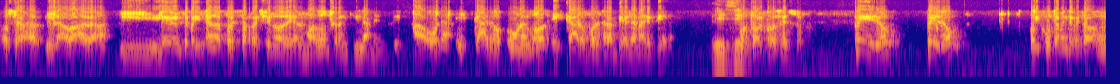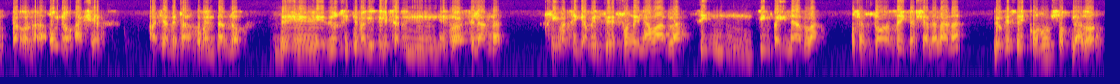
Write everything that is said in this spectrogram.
o sea, lavada y levemente peinada puede ser relleno de almohadón tranquilamente. Ahora es caro, un almohadón es caro por esa cantidad de lana que tiene. Y sí. Por todo el proceso. Pero, pero, hoy justamente me estaban, perdón, hoy no, ayer, ayer me estaban comentando de, un sistema que utilizan en, Nueva Zelanda, que básicamente después de lavarla, sin, sin peinarla, o sea, toda seca ya la lana, lo que hacen es con un soplador,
